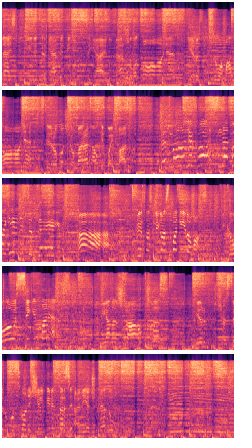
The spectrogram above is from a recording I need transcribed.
Leisti gydyti ir gelbėti jūs, jeigu peršalat ponė. Pieras jums siūlo malonę, sirupo šio paragaukit tuoj pat. Bet mano ligos nepagydysi taip. Ha! Visos lygos pagydomos. Tik klausykit manęs. Vienas šaukštas ir šios sirupo skonis šilkinis tarsi aviečių ledų. Mielas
